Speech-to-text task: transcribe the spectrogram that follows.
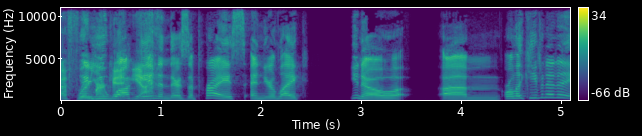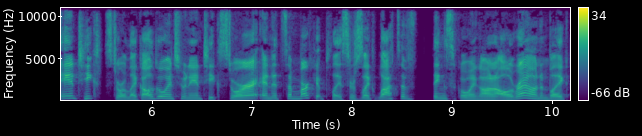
a where market, you walk yeah. in and there's a price and you're like, you know, um, or like even at an antique store, like I'll go into an antique store and it's a marketplace. There's like lots of things going on all around and like,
